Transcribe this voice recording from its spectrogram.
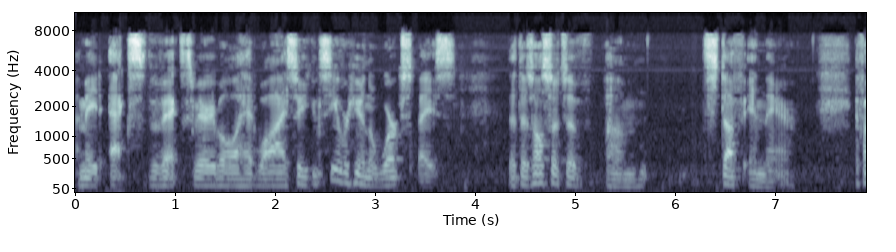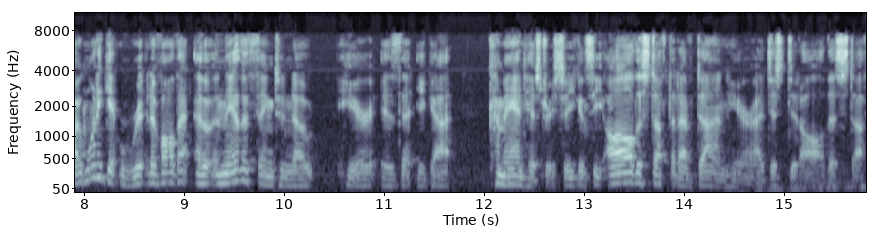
I made x, the x variable, I had y. So you can see over here in the workspace, that there's all sorts of um, stuff in there. If I want to get rid of all that, oh, and the other thing to note here is that you got command history. So you can see all the stuff that I've done here. I just did all this stuff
